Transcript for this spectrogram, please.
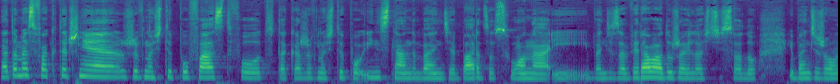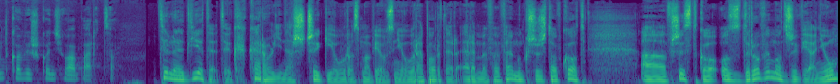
Natomiast faktycznie żywność typu fast food, taka żywność typu instant będzie bardzo słona i będzie zawierała duże ilości sodu i będzie żołądkowi szkodziła bardzo. Tyle dietetyk Karolina Szczygieł. Rozmawiał z nią reporter RMFFM Krzysztof Kot. A wszystko o zdrowym odżywianiu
